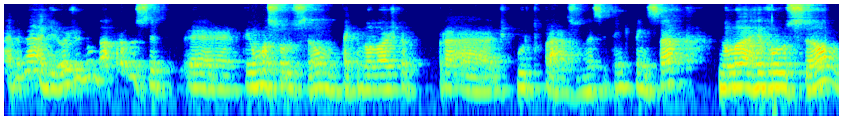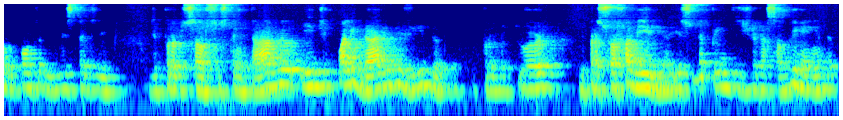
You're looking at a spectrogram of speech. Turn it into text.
É verdade. Hoje não dá para você é, ter uma solução tecnológica pra, de curto prazo. Né? Você tem que pensar numa revolução do ponto de vista de, de produção sustentável e de qualidade de vida para o produtor e para sua família. Isso depende de geração de renda,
